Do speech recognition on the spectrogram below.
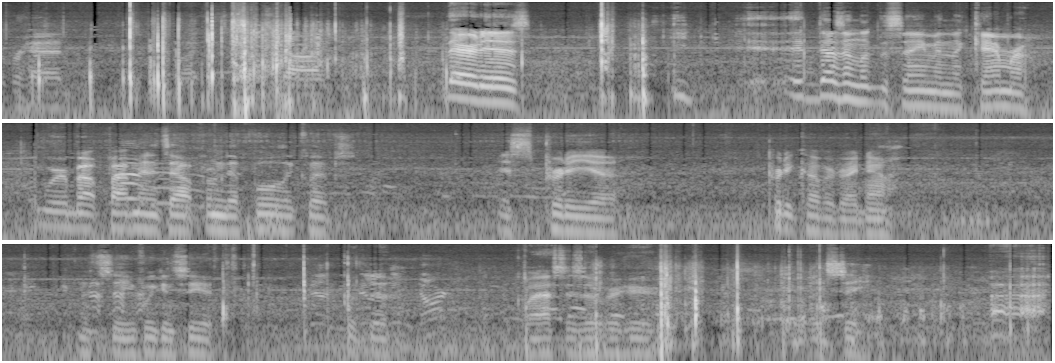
overhead. But. There it is. It doesn't look the same in the camera. We're about five minutes out from the full eclipse. It's pretty, uh, pretty covered right now. Let's see if we can see it. Put the glasses over here. Let's see. Ah.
